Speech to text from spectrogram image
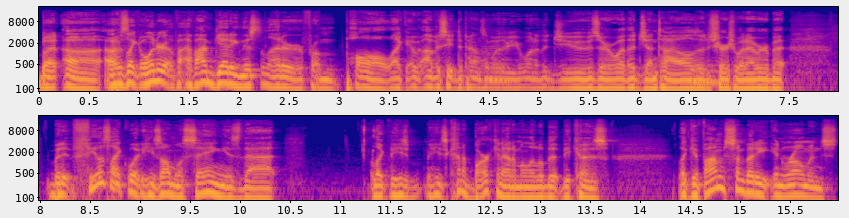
But uh, I was like, I wonder if, if I'm getting this letter from Paul. Like, obviously, it depends on whether you're one of the Jews or whether Gentiles or the church, or whatever. But, but it feels like what he's almost saying is that like he's he's kind of barking at him a little bit because like if I'm somebody in Romans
